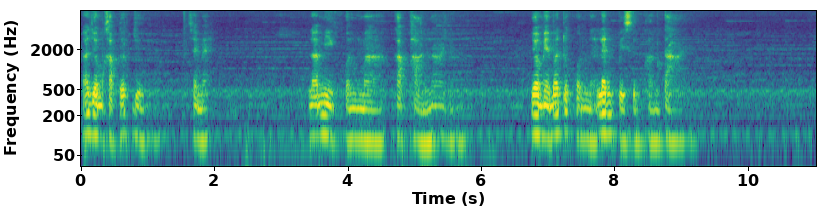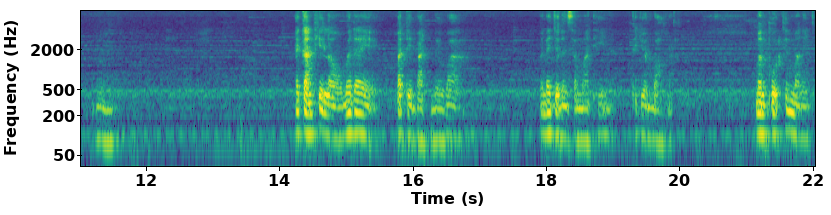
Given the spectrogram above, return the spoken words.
แล้วยมขับรถอยู่ ใช่ไหม แล้วมีคนมาขับผ่านหน้าโยมยมเห็นว่าทุกคนเนี่ยเล่นไปสู่ความตายในการที่เราไม่ได้ปฏิบัติหรือว่า ไม่ได้เจริญสมาธิเนี่ยที่โยมบอกนะมันผุดขึ้นมาในใจ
